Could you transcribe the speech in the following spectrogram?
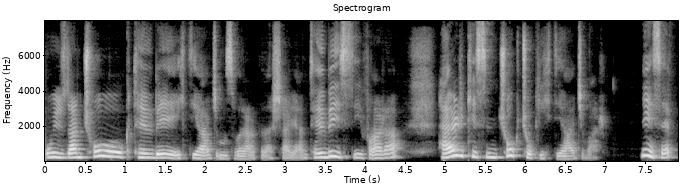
O yüzden çok tevbeye ihtiyacımız var arkadaşlar. Yani tevbe istiğfara herkesin çok çok ihtiyacı var. Neyse.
